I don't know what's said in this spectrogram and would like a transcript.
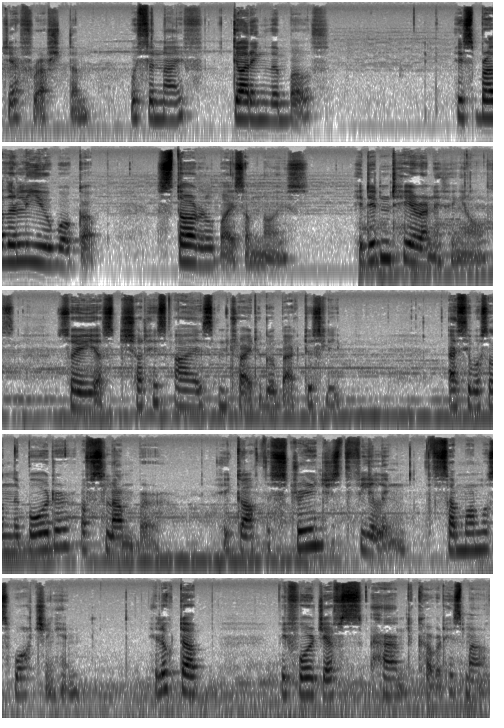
Jeff rushed them with the knife, gutting them both. His brother Leo woke up, startled by some noise. He didn't hear anything else, so he just shut his eyes and tried to go back to sleep. As he was on the border of slumber, he got the strangest feeling that someone was watching him. He looked up. Before Jeff's hand covered his mouth,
